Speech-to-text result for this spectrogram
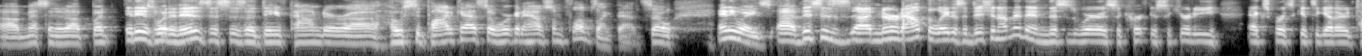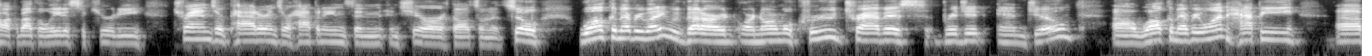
uh, messing it up. But it is what it is. This is a Dave Pounder uh, hosted podcast, so we're going to have some flubs like that. So, anyways, uh, this is uh, Nerd Out, the latest edition of it, and this is where security experts get together and talk about the latest security trends or patterns or happenings and, and share our thoughts on it. So, welcome everybody. We've got our our normal crew: Travis, Bridget, and Joe. Uh, welcome everyone. Happy. Uh,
